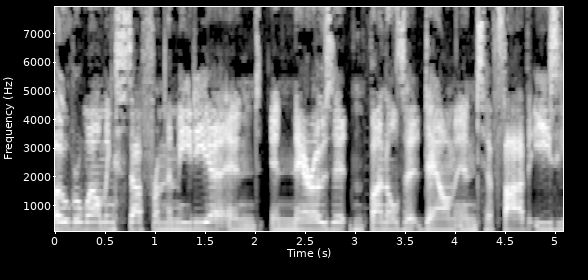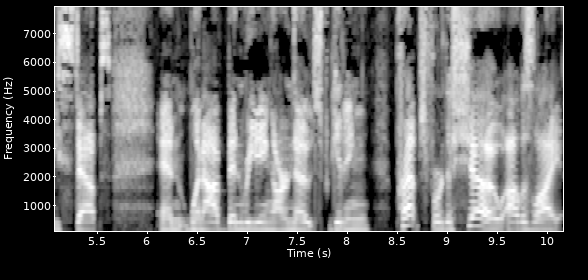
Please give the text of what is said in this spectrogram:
overwhelming stuff from the media and, and narrows it and funnels it down into five easy steps. And when I've been reading our notes, getting preps for the show, I was like,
